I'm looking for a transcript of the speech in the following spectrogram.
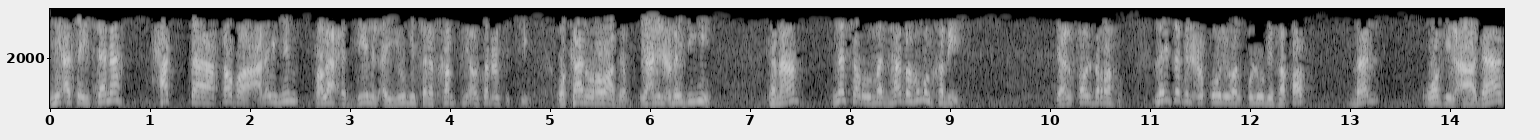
200 سنة حتى قضى عليهم صلاح الدين الأيوبي سنة 567 وكانوا روافض يعني العبيديين. تمام؟ نشروا مذهبهم الخبيث. يعني القول بالرفض. ليس في العقول والقلوب فقط بل وفي العادات.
